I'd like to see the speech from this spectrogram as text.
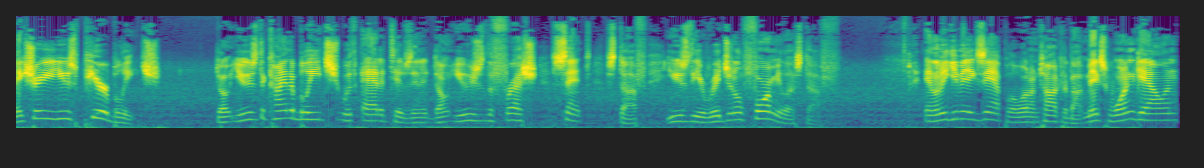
make sure you use pure bleach. Don't use the kind of bleach with additives in it. Don't use the fresh scent stuff. Use the original formula stuff. And let me give you an example of what I'm talking about. Mix one gallon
